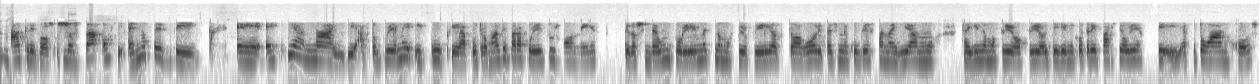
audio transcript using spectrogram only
Ακριβώς. Σωστά. Όχι, ένα παιδί ε, έχει ανάγκη αυτό που λέμε η κούκλα που τρομάζει πάρα πολύ τους γονείς και το συνδέουν πολύ με την ομοφιλοφιλία ότι το αγόρι παίζει με κούκλες Παναγία μου θα γίνει ομοφιλόφιλο και γενικότερα υπάρχει όλη αυτή, αυτό το άγχος.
